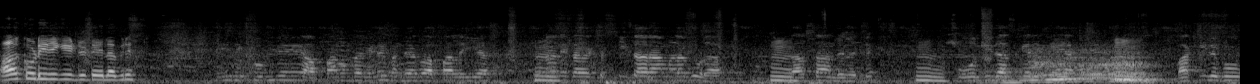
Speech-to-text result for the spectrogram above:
ਆਹ ਕੁੜੀ ਦੀ ਕੀ ਡਿਟੇਲ ਆ ਵੀਰੇ? ਇਹ ਦੇਖੋ ਵੀਰੇ ਆਪਾਂ ਨੂੰ ਤਾਂ ਜਿਹੜੇ ਬੰਦਿਆਂ ਕੋ ਆਪਾਂ ਲਈ ਆ ਉਹਨਾਂ ਨੇ ਤਾਂ ਇੱਕ ਸੀਤਾਰਾਮ ਵਾਲਾ ਘੋੜਾ ਹੂੰ। ਰਾਜਸਥਾਨ ਦੇ ਵਿੱਚ। ਹੂੰ। ਵੀ ਦੱਸ ਕੇ ਦਿੱਤੀ ਆ। ਹੂੰ। ਬਾਕੀ ਦੇਖੋ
